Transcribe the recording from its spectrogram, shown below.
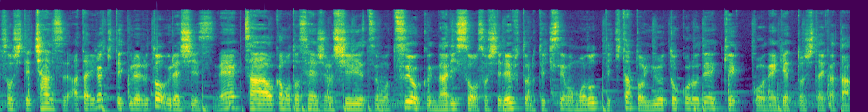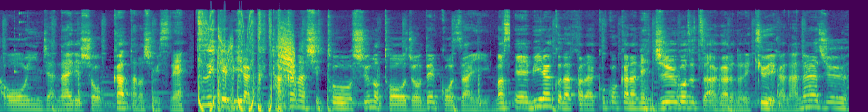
そしてチャンスあたりが来てくれると嬉しいですね。さあ、岡本選手の手術も強くなりそう、そしてレフトの適性も戻ってきたというところで、結構ね、ゲットしたい方多いんじゃないでしょうか。楽しみですね。続いて B ランク、高梨投手の登場でございます。えー、B ランクだからここからね、15ずつ上がるので、9位が78、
